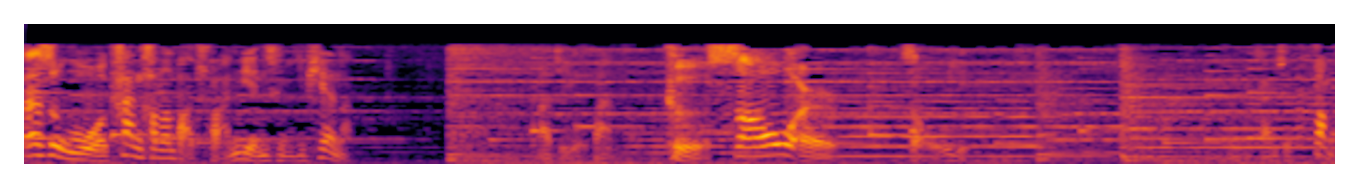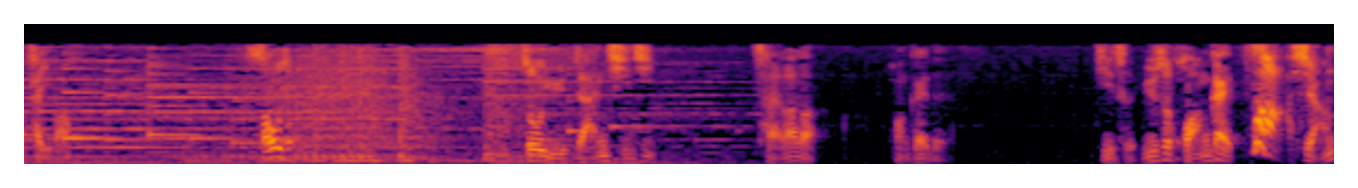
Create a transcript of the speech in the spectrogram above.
但是我看他们把船连成一片了，那就有办法，可烧而走也。干脆放他一把火。”烧走，周瑜燃其计，采纳了黄盖的计策。于是黄盖诈降，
